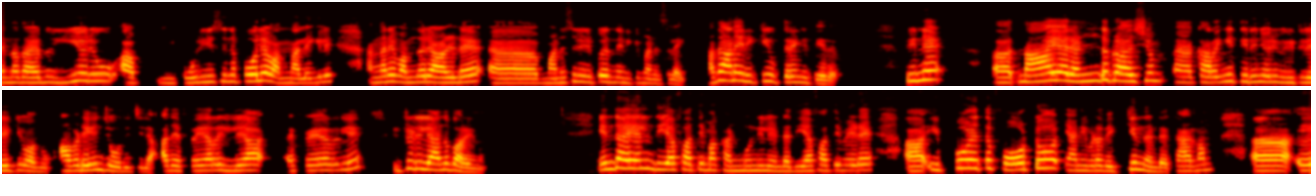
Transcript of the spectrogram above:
എന്നതായിരുന്നു ഈ ഒരു പോലീസിനെ പോലെ വന്ന അല്ലെങ്കിൽ അങ്ങനെ വന്ന ഒരാളുടെ മനസ്സിലിരിപ്പ് എന്ന് എനിക്ക് മനസ്സിലായി. അതാണ് എനിക്ക് ഉത്തരം കിട്ടിയത്. പിന്നെ നായ രണ്ട് പ്രാവശ്യം കറങ്ങി തിരിഞ്ഞൊരു വീട്ടിലേക്ക് വന്നു. അവിടെയും ചോദിച്ചില്ല. അത് എഫ്ഐആർ ഇല്ല എഫ്ഐആറിൽ ഇട്ടിട്ടില്ല എന്ന് പറയുന്നു. എന്തായാലും ദിയ ഫാത്തിമ കൺമുന്നിലുണ്ട്. ദിയ ഫാത്തിമയുടെ ഇപ്പോഴത്തെ ഫോട്ടോ ഞാൻ ഇവിടെ വെക്കുന്നുണ്ട്. കാരണം എ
